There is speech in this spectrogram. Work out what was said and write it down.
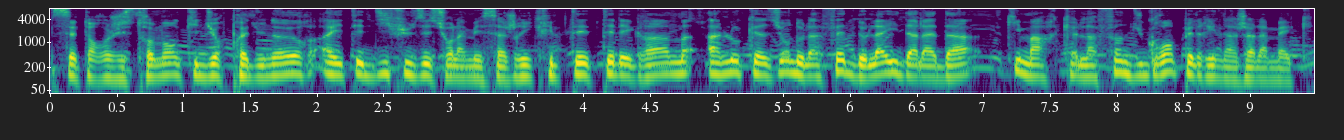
Cet enregistrement, qui dure près d'une heure, a été diffusé sur la messagerie cryptée Telegram à l'occasion de la fête de l'Aïd al-Adha qui marque la fin du grand pèlerinage à la Mecque.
